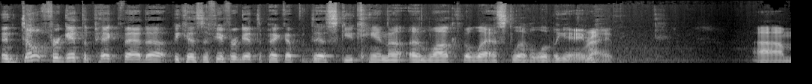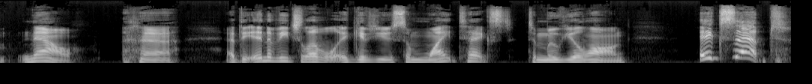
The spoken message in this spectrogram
and don't forget to pick that up, because if you forget to pick up the disc, you cannot unlock the last level of the game. Right. Um, now, at the end of each level, it gives you some white text to move you along, except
